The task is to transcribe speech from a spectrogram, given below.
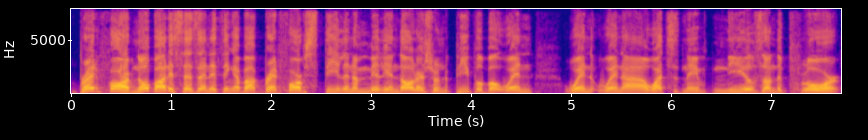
Brett Favre, nobody says anything about Brett Favre stealing a million dollars from the people, but when when when uh what's his name kneels on the floor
